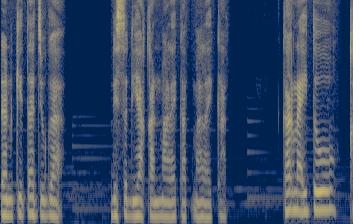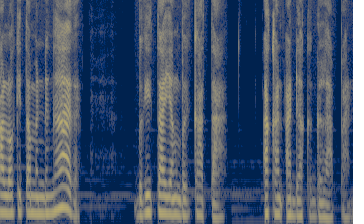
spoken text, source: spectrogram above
dan kita juga disediakan malaikat-malaikat. Karena itu, kalau kita mendengar berita yang berkata akan ada kegelapan,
